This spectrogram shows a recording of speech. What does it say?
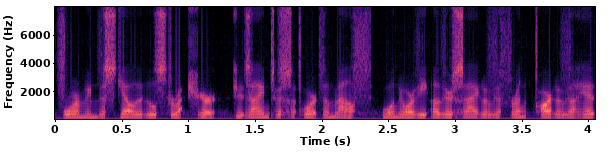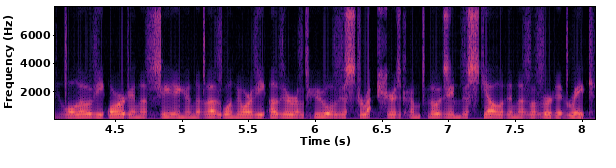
forming the skeletal structure designed to support the mouth, one or the other side of the front part of the head below the organ of seeing and above one or the other of two of the structures composing the skeleton of a vertebrate,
